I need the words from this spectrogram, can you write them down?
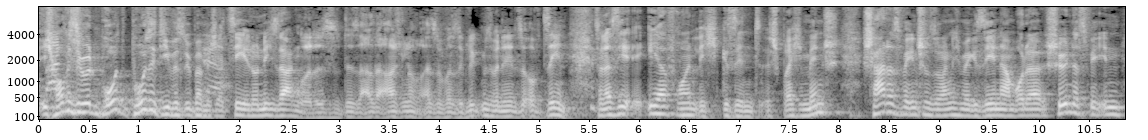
Ich hoffe, sie würden Positives über mich Ja. erzählen und nicht sagen, oh, das, das alte Arschloch, also was Glück müssen wir den so oft sehen. Sondern dass sie eher freundlich gesinnt sprechen. Mensch, schade, dass wir ihn schon so lange nicht mehr gesehen haben oder schön, dass wir ihn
